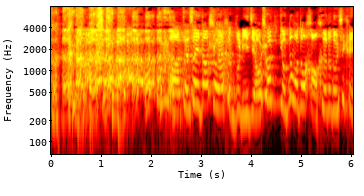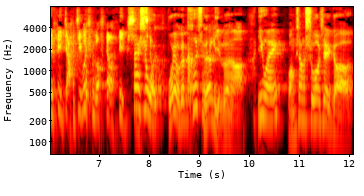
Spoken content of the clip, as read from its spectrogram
了。哇，对，所以当时我也很不理解，我说有那么多好喝的东西可以配炸鸡，为什么非要配啤酒？但是我我有个科学的理论啊，因为网上说这个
